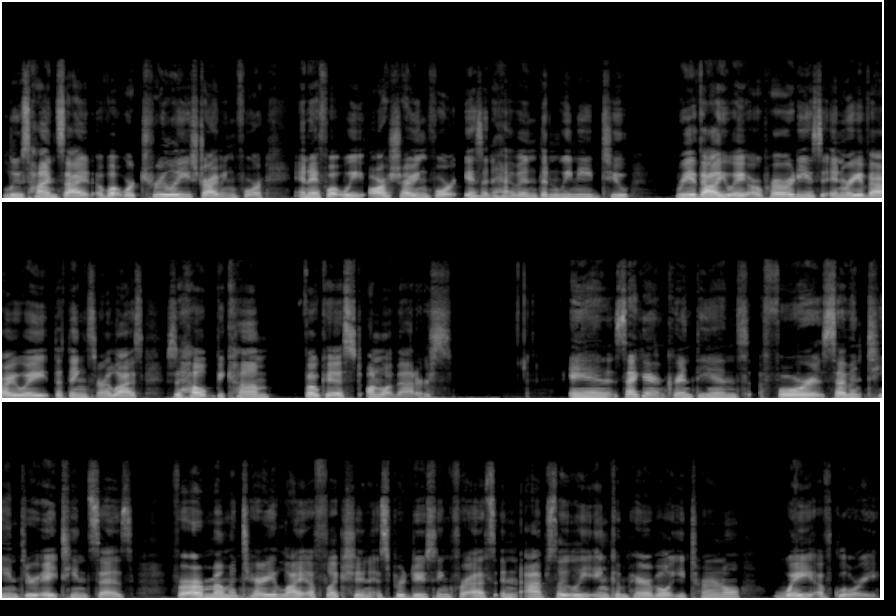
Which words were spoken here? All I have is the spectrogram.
lose hindsight of what we're truly striving for. And if what we are striving for isn't heaven, then we need to reevaluate our priorities and reevaluate the things in our lives to help become focused on what matters. And 2 Corinthians 4 17 through 18 says, For our momentary light affliction is producing for us an absolutely incomparable eternal weight of glory.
